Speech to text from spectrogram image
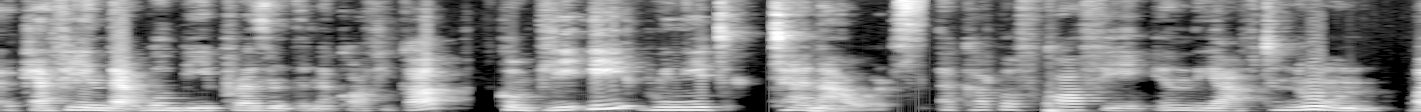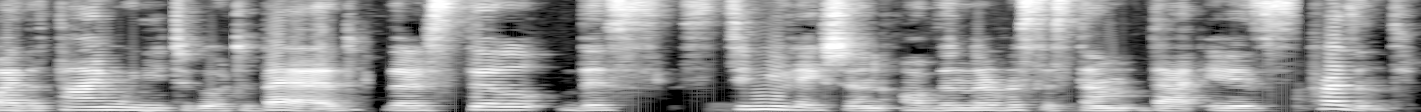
a caffeine that will be present in a coffee cup completely, we need 10 hours. A cup of coffee in the afternoon, by the time we need to go to bed, there's still this stimulation of the nervous system that is present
